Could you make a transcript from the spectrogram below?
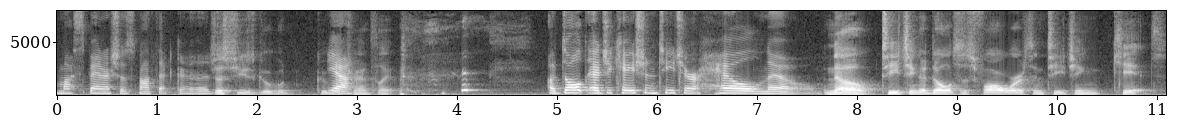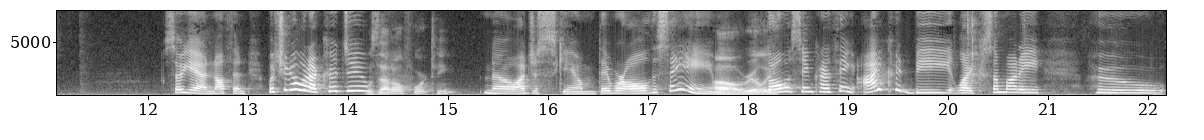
my Spanish is not that good. Just use Google Google Yeah. Translate. Adult education teacher. Hell no. no, teaching adults is far worse than teaching kids. So yeah, nothing. But you know what I could do? Was that all 14? No, I just skimmed. They were all the same. Oh, really? All the same kind of thing. I could be like somebody who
